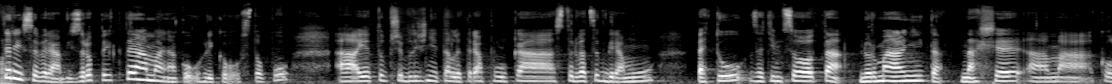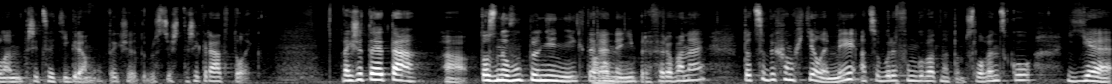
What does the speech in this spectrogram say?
který se vyrábí z ropy, která má nějakou uhlíkovou stopu. A je to přibližně ta litra půlka 120 gramů petu, zatímco ta normální, ta naše, má kolem 30 gramů. Takže je to prostě čtyřikrát tolik. Takže to je ta, to znovu plnění, které Aha. není preferované. To, co bychom chtěli my a co bude fungovat na tom Slovensku, je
